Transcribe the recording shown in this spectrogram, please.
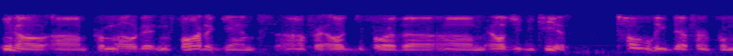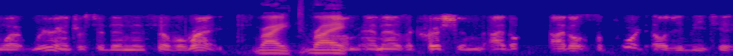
you know, um, promoted and fought against uh, for L- for the um, LGBT is totally different from what we're interested in in civil rights. Right. Right. Um, and as a Christian, I don't I don't support LGBT.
